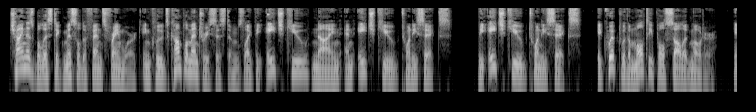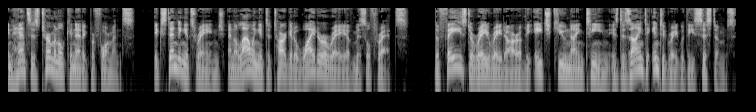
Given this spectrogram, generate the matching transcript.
China's ballistic missile defense framework includes complementary systems like the HQ-9 and HQ-26. The HQ-26, equipped with a multi-pulse solid motor, enhances terminal kinetic performance, extending its range and allowing it to target a wider array of missile threats. The phased array radar of the HQ-19 is designed to integrate with these systems,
